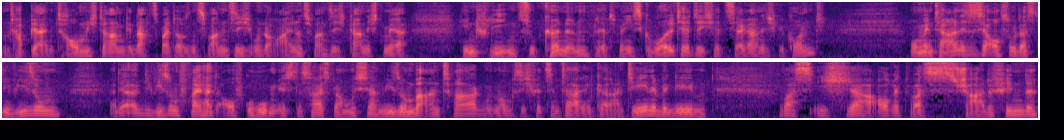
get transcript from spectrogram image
und habe ja im Traum nicht daran gedacht, 2020 und auch 2021 gar nicht mehr hinfliegen zu können. Selbst wenn ich es gewollt hätte, ich hätte es ja gar nicht gekonnt. Momentan ist es ja auch so, dass die Visum, der, die Visumfreiheit aufgehoben ist. Das heißt, man muss ja ein Visum beantragen und man muss sich 14 Tage in Quarantäne begeben, was ich ja auch etwas schade finde.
